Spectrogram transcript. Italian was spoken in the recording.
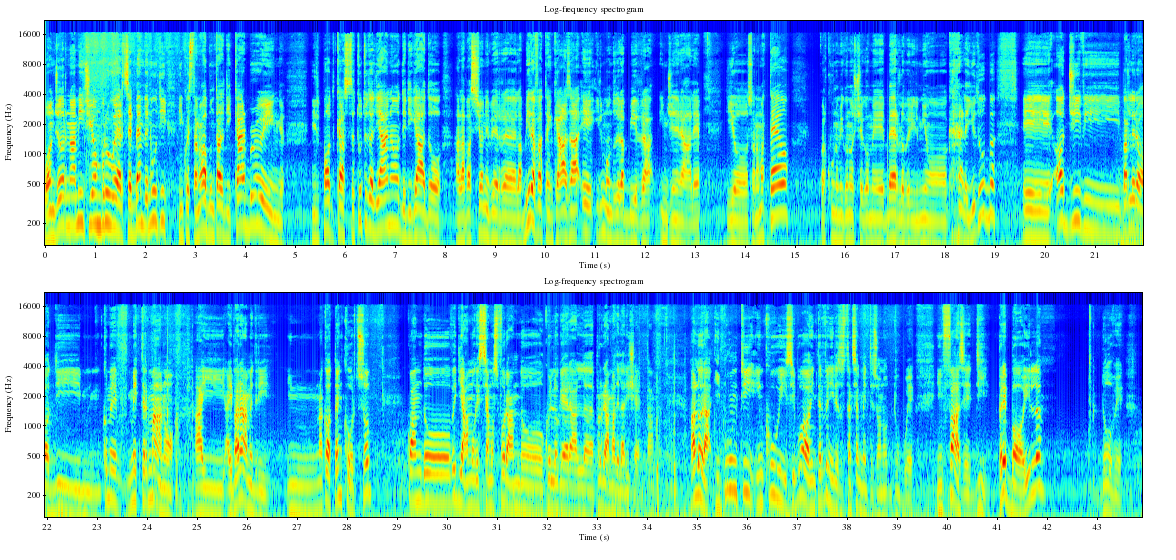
Buongiorno amici homebrewers e benvenuti in questa nuova puntata di Car Brewing, il podcast tutto italiano dedicato alla passione per la birra fatta in casa e il mondo della birra in generale. Io sono Matteo, qualcuno mi conosce come Berlo per il mio canale YouTube e oggi vi parlerò di come mettere mano ai, ai parametri in una cotta in corso quando vediamo che stiamo sforando quello che era il programma della ricetta. Allora, i punti in cui si può intervenire sostanzialmente sono due. In fase di pre-boil, dove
